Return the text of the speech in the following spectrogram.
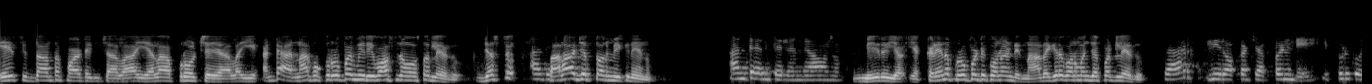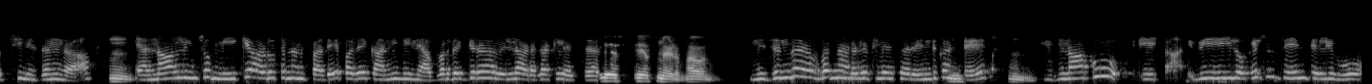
ఏ సిద్ధాంతం పాటించాలా ఎలా అప్రోచ్ చేయాలా అంటే నాకు ఒక్క రూపాయి మీరు ఇవ్వాల్సిన అవసరం లేదు. జస్ట్. సలహా చెప్తాను మీకు నేను. అంతే అంతేలేండి అవును. మీరు ఎ- ఎక్కడైనా ప్రాపర్టీ కొనండి నా దగ్గర కొనమని చెప్పట్లేదు. సార్ మీరు ఒక్కటి చెప్పండి ఇప్పటికి వచ్చి నిజంగా ఉమ్. ఎన్నాళ్ళ నుంచో మీకే అడుగుతున్నాను పదే పదే కానీ నేను ఎవరి దగ్గర వెళ్ళి అడగట్లేదు సార్. ఎస్ ఎస్ మేడం అవును. నిజంగా ఎవరిని అడగట్లేదు సార్. ఎందుకంటే. నాకు ఈ- ఇవి ఈ లొకేషన్స్ ఏం తెలియవు.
